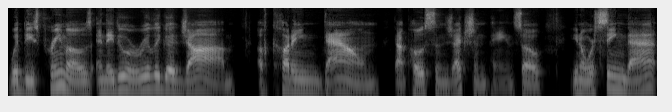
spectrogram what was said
with these primos, and they do a really good job of cutting down that post injection pain. So, you know, we're seeing that.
